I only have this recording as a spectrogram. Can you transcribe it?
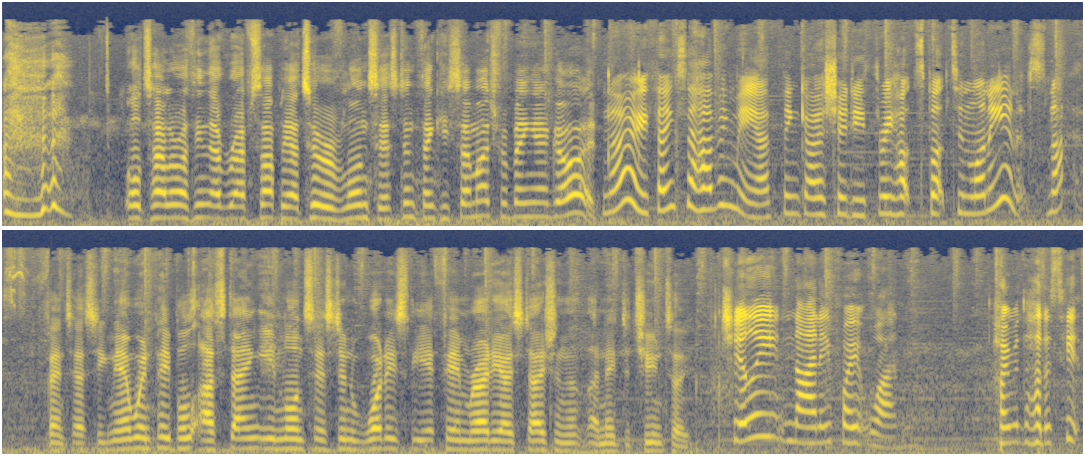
Well, Taylor, I think that wraps up our tour of Launceston. Thank you so much for being our guide. no, thanks for having me. I think I showed you three hot spots in Lonnie, and it's nice. Fantastic. Now, when people are staying in Launceston, what is the FM radio station that they need to tune to? Chilli 90.1, home of the hottest hits.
